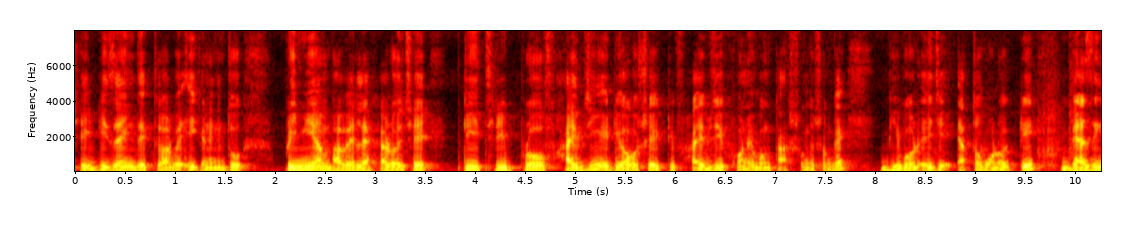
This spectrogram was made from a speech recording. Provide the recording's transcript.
সেই ডিজাইন দেখতে পারবে। এইখানে কিন্তু প্রিমিয়ামভাবে লেখা রয়েছে T three pro five G এটি অবশ্যই একটি ফাইভ জি ফোন এবং তার সঙ্গে সঙ্গে ভিভোর এই যে এত বড় একটি ব্যাজিং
